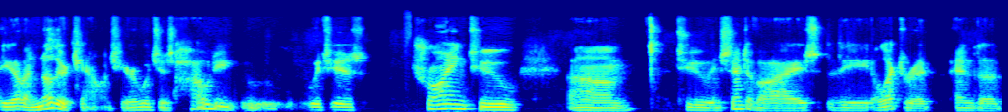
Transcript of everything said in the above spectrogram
you have another challenge here, which is how do you, which is trying to um, to incentivize the electorate and the,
